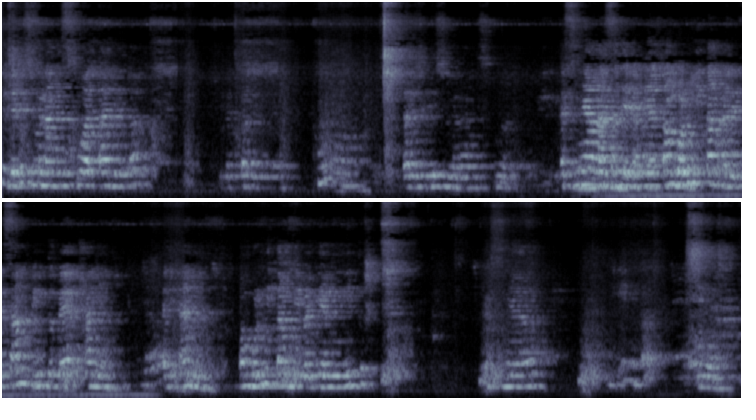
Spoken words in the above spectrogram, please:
Sudah dia kuat ada? Sudah Kasihnya jadi ada tombol hitam ada di samping tuh kayak angin di bagian ini itu. Kasnya. Iya.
